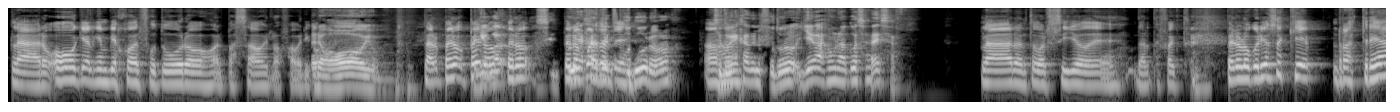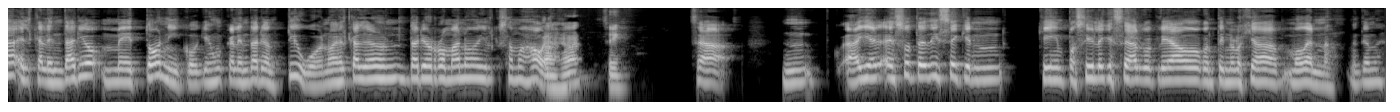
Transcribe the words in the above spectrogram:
Claro, o que alguien viajó del futuro al pasado y lo fabricó. Pero obvio. Claro, pero, pero, pero, si tú pero viajas del futuro, si tú viajas del futuro, llevas una cosa de esa. Claro, en tu bolsillo de, de artefactos. Pero lo curioso es que rastrea el calendario metónico, que es un calendario antiguo, no es el calendario romano y el que usamos ahora. Ajá, sí. O sea, ahí eso te dice que, que es imposible que sea algo creado con tecnología moderna, ¿me entiendes?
